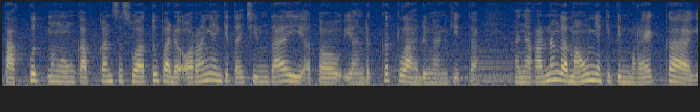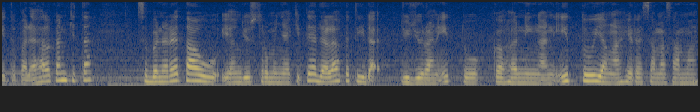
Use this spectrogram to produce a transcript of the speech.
takut mengungkapkan sesuatu pada orang yang kita cintai atau yang deket lah dengan kita hanya karena nggak mau nyakitin mereka gitu. Padahal kan kita sebenarnya tahu yang justru menyakiti adalah ketidakjujuran itu, keheningan itu yang akhirnya sama-sama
